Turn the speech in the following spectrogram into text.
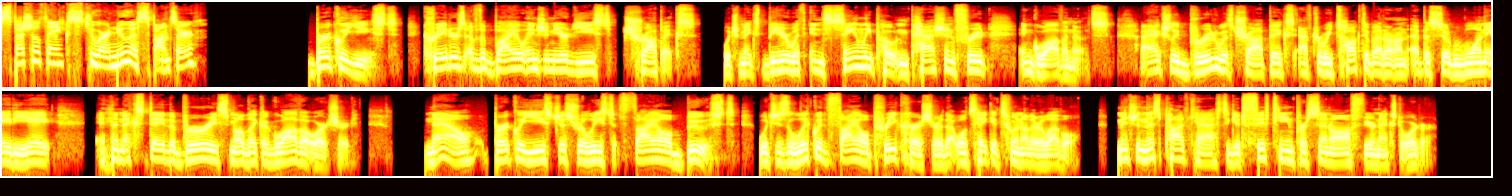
Special thanks to our newest sponsor, Berkeley Yeast, creators of the bioengineered yeast Tropics, which makes beer with insanely potent passion fruit and guava notes. I actually brewed with Tropics after we talked about it on episode 188, and the next day the brewery smelled like a guava orchard. Now, Berkeley Yeast just released Thiol Boost, which is a liquid thiol precursor that will take it to another level. Mention this podcast to get 15% off your next order.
